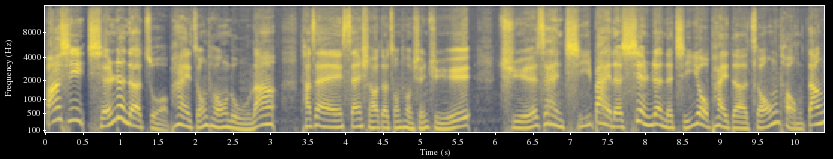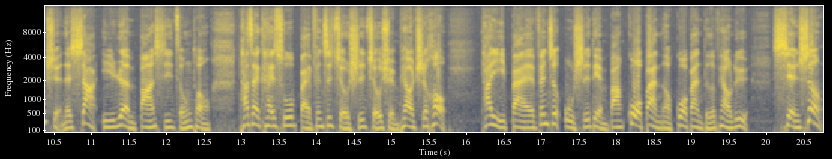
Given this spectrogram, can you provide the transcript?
巴西前任的左派总统鲁拉，他在三十号的总统选举决战击败了现任的极右派的总统当选的下一任巴西总统。他在开出百分之九十九选票之后，他以百分之五十点八过半呢，过半得票率险胜。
